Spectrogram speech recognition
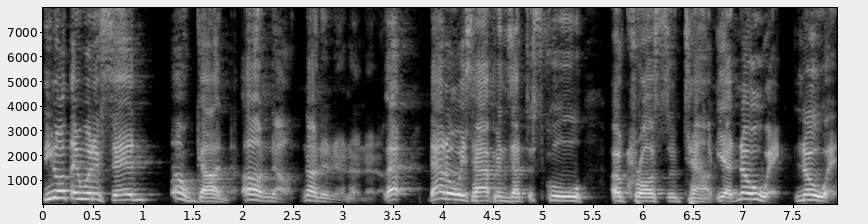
you know what they would have said? Oh God, oh no, no, no, no, no, no. That that always happens at the school across the town. Yeah, no way, no way.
